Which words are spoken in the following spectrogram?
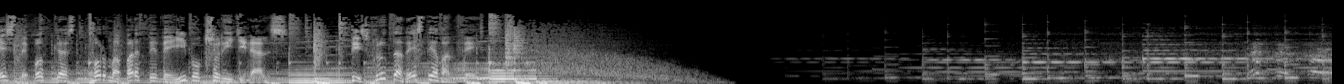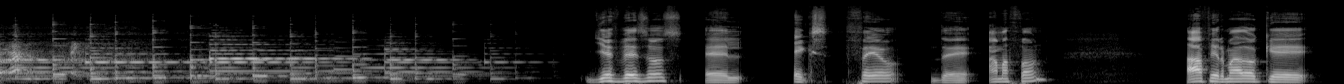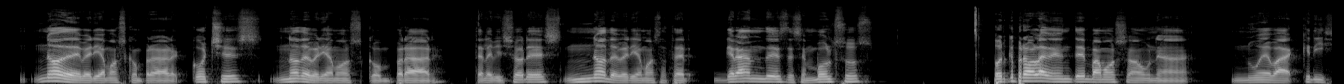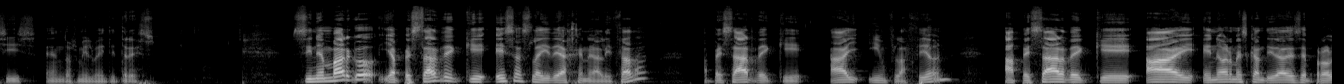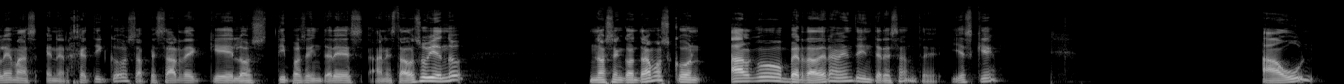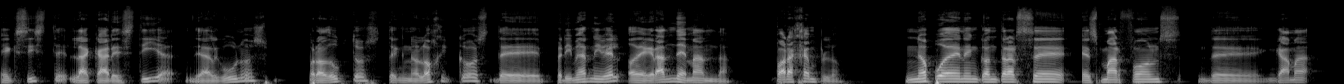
Este podcast forma parte de Evox Originals. Disfruta de este avance. Jeff Bezos, el ex CEO de Amazon, ha afirmado que no deberíamos comprar coches, no deberíamos comprar televisores, no deberíamos hacer grandes desembolsos, porque probablemente vamos a una nueva crisis en 2023. Sin embargo, y a pesar de que esa es la idea generalizada, a pesar de que hay inflación, a pesar de que hay enormes cantidades de problemas energéticos, a pesar de que los tipos de interés han estado subiendo, nos encontramos con algo verdaderamente interesante. Y es que aún existe la carestía de algunos productos tecnológicos de primer nivel o de gran demanda. Por ejemplo, no pueden encontrarse smartphones de gama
